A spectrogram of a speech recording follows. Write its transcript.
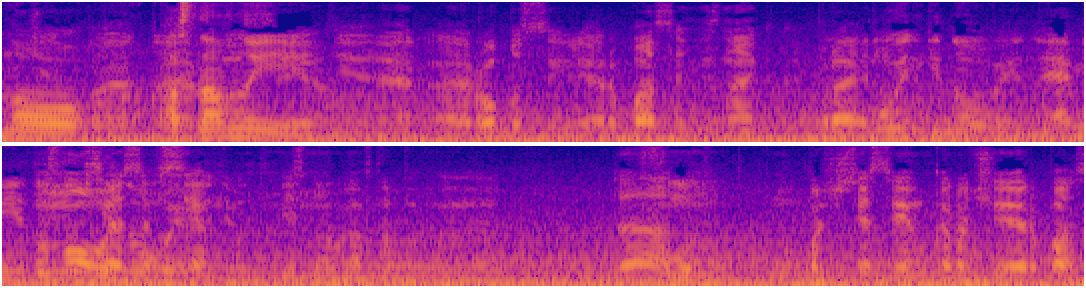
Но Типа, основные. Airbus эти, Эр- Аэробусы или Airbus, не знаю, как правильно. Боинги новые. Но я имею в виду, Ну, новые все новые. совсем. вот. Есть много авто... э, Да, флот. ну, ну, в большинстве своем, короче, Airbus.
